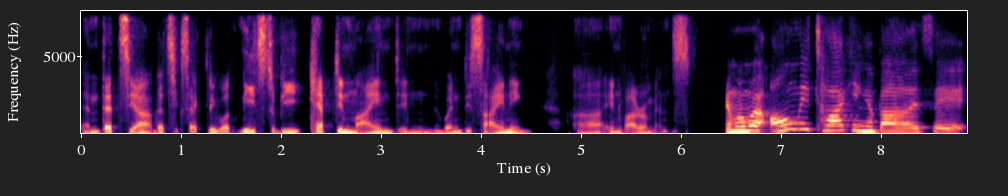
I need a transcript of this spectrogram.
And that's yeah that's exactly what needs to be kept in mind in when designing uh, environments and when we're only talking about say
